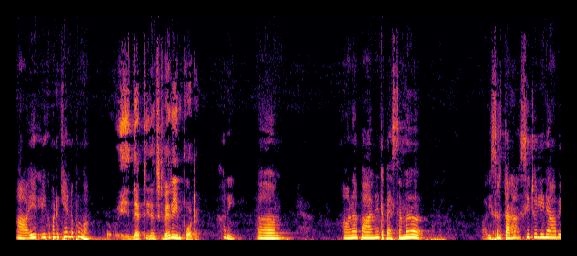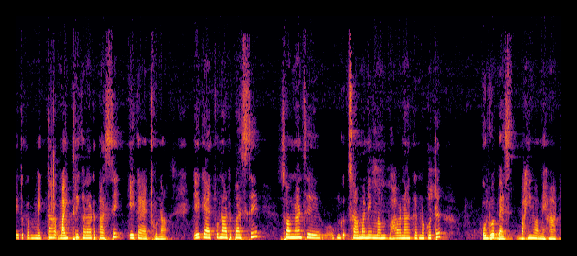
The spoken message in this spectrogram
ආ ඒක ඒක මට කියන්න පුළුවන්. නැහැ that is very important හරි. Um, අම් ආනාපානෙට බැස්සම ඉස්සර තරහ සිටුවිලිනේ ආවේ. ඒක මෙත්තා මෛත්‍රී කරාට පස්සේ ඒක ඈත් වුණා. ඒක ඈත් වුණාට පස්සේ ස්වාමීනාන්සේ සාමාන්‍යයෙන් මම භාවනා කරනකොට ඔළුව බැස් බහිනවා මෙහාට.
